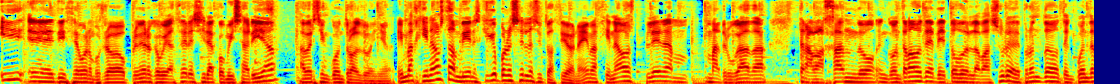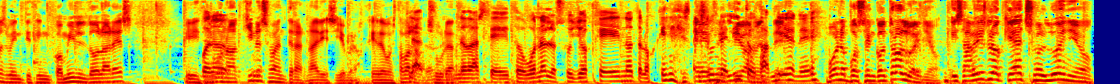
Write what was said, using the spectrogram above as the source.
Y eh, dice, bueno, pues lo primero que voy a hacer es ir a comisaría a ver si encuentro al dueño. Imaginaos también, es que hay que ponerse en la situación, ¿eh? Imaginaos plena madrugada, trabajando, encontrándote de todo en la basura y de pronto te encuentras 25 mil dólares y dices, Bueno, bueno, aquí no se va a enterar nadie si yo me los quedo, estaba en la Claro, basura. no das crédito. Bueno, lo suyo es que no te los quedes, que es un delito también, ¿eh? Bueno, pues encontró el dueño. ¿Y sabéis lo que ha hecho el dueño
